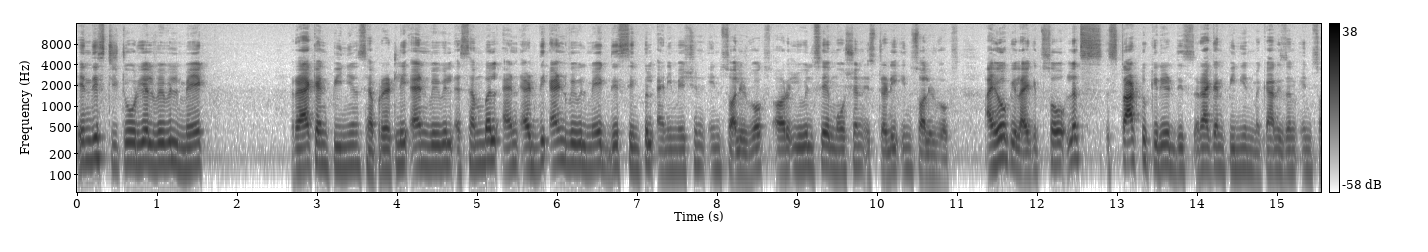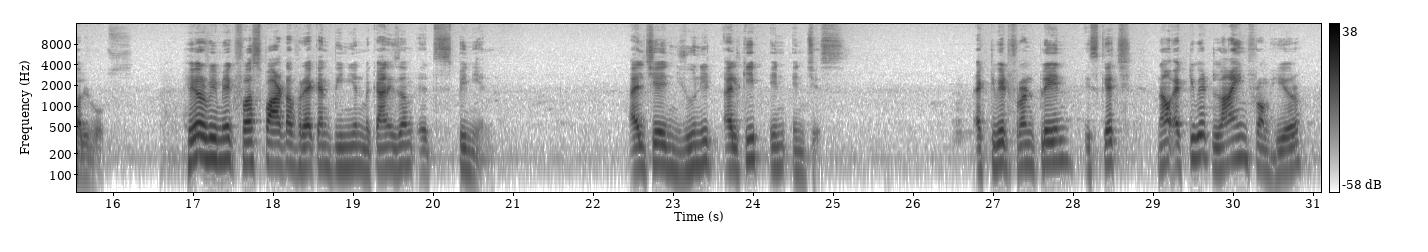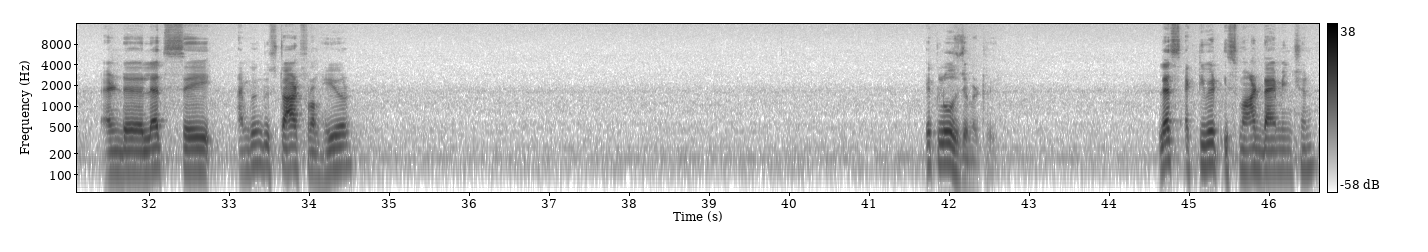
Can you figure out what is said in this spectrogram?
In this tutorial we will make rack and pinion separately and we will assemble and at the end we will make this simple animation in SolidWorks or you will say motion study in SolidWorks. I hope you like it. So, let us start to create this rack and pinion mechanism in SolidWorks. Here we make first part of rack and pinion mechanism, it is pinion. I will change unit, I will keep in inches. Activate front plane, sketch. Now activate line from here and uh, let us say I am going to start from here a closed geometry. Let us activate smart dimension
